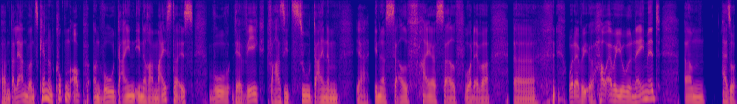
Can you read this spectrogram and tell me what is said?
Ähm, da lernen wir uns kennen und gucken, ob und wo dein innerer Meister ist, wo der Weg quasi zu deinem ja, Inner Self, Higher Self, whatever, äh, whatever, however you will name it. Ähm, also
